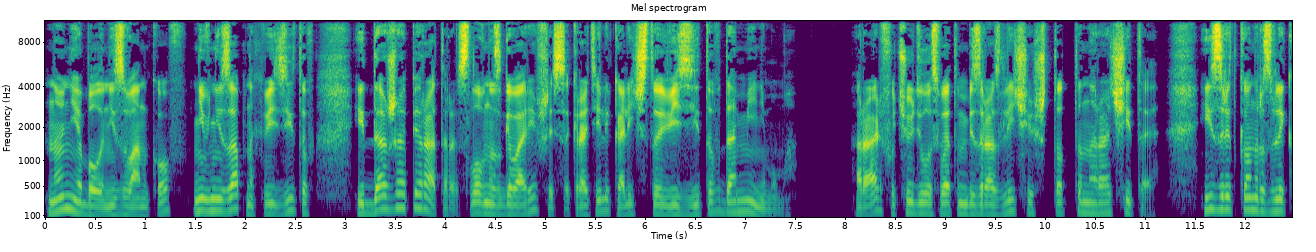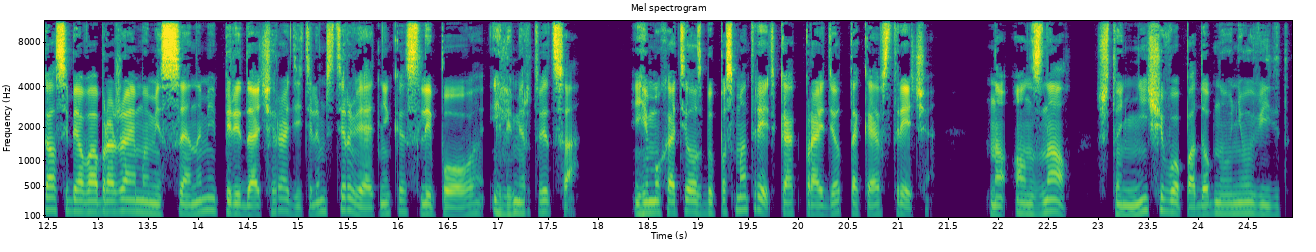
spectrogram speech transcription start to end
Но не было ни звонков, ни внезапных визитов, и даже операторы, словно сговорившись, сократили количество визитов до минимума. Ральфу чудилось в этом безразличии что-то нарочитое. Изредка он развлекал себя воображаемыми сценами передачи родителям стервятника, слепого или мертвеца. Ему хотелось бы посмотреть, как пройдет такая встреча. Но он знал, что ничего подобного не увидит,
